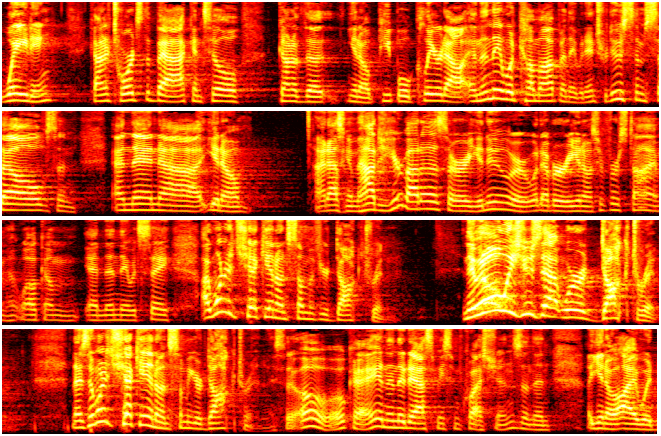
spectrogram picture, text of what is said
waiting kind of towards the back until kind of the, you know, people cleared out. And then they would come up and they would introduce themselves. And, and then, uh, you know, I'd ask them, How'd you hear about us? Or you knew, or whatever, you know, it's your first time, welcome. And then they would say, I wanted to check in on some of your doctrine. And they would always use that word doctrine. And I said, I want to check in on some of your doctrine. I said, Oh, okay. And then they'd ask me some questions, and then, you know, I would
